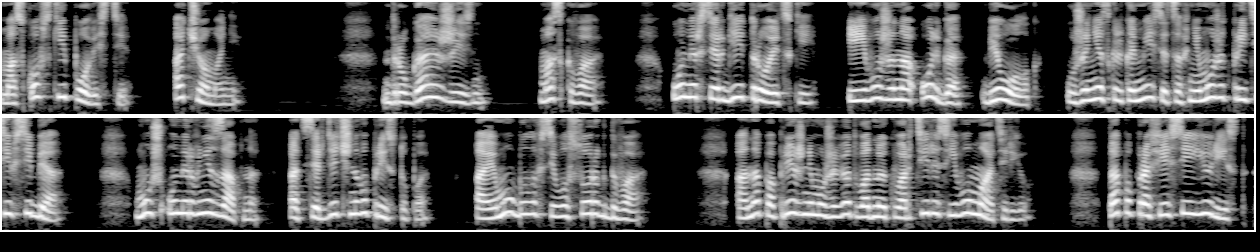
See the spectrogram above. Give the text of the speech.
Московские повести. О чем они? Другая жизнь. Москва. Умер Сергей Троицкий, и его жена Ольга, биолог, уже несколько месяцев не может прийти в себя. Муж умер внезапно, от сердечного приступа, а ему было всего 42. Она по-прежнему живет в одной квартире с его матерью. Та по профессии юрист,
